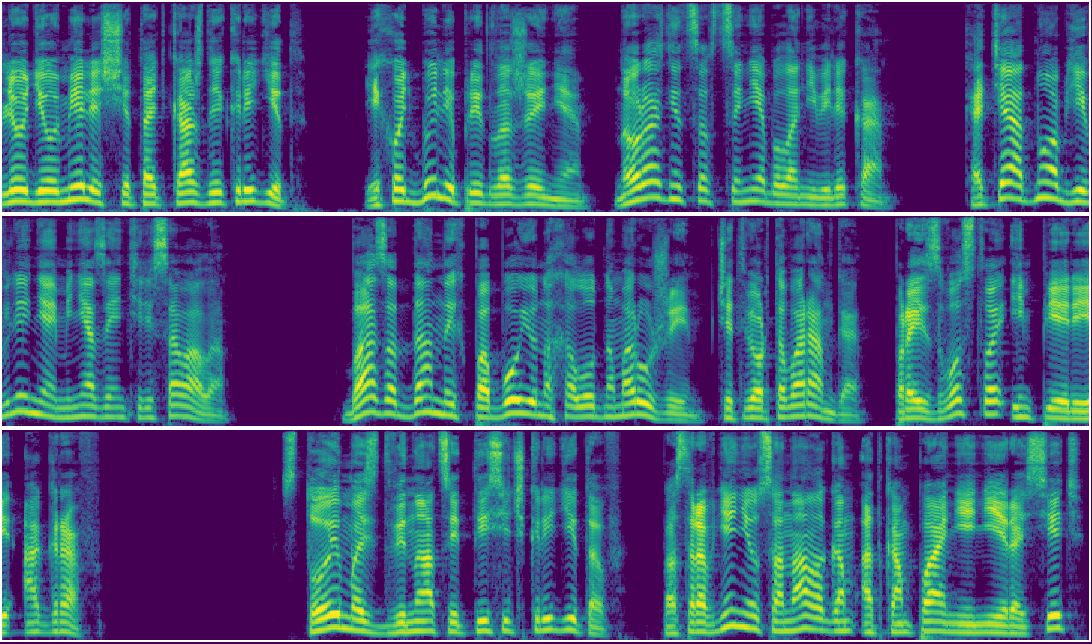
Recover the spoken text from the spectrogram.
люди умели считать каждый кредит. И хоть были предложения, но разница в цене была невелика. Хотя одно объявление меня заинтересовало. База данных по бою на холодном оружии, четвертого ранга. Производство империи Аграф. Стоимость 12 тысяч кредитов. По сравнению с аналогом от компании нейросеть,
